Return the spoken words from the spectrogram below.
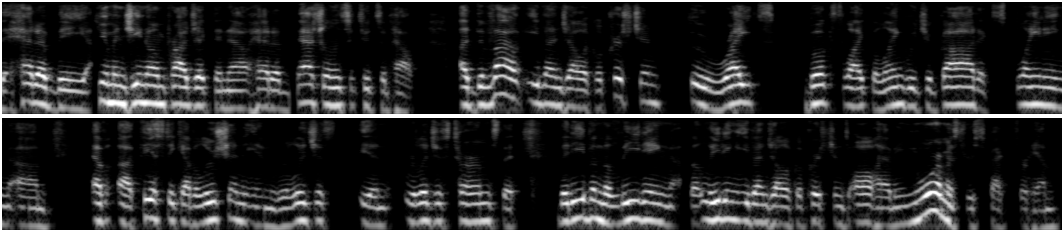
the head of the Human Genome Project and now head of National Institutes of Health, a devout evangelical Christian who writes books like The Language of God, explaining um, ev- uh, theistic evolution in religious in religious terms that that even the leading the leading evangelical Christians all have enormous respect for him.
